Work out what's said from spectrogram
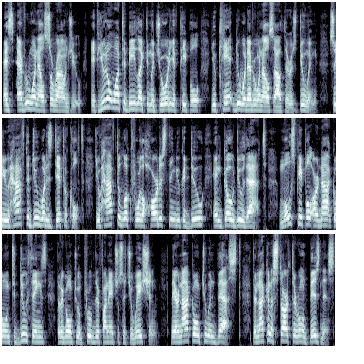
as everyone else around you. If you don't want to be like the majority of people, you can't do what everyone else out there is doing. So you have to do what is difficult. You have to look for the hardest thing you could do and go do that. Most people are not going to do things that are going to improve their financial situation. They are not going to invest. They're not going to start their own business.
